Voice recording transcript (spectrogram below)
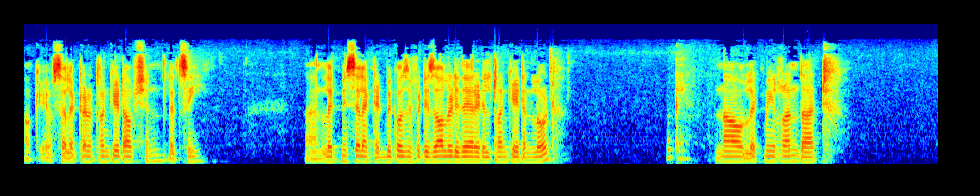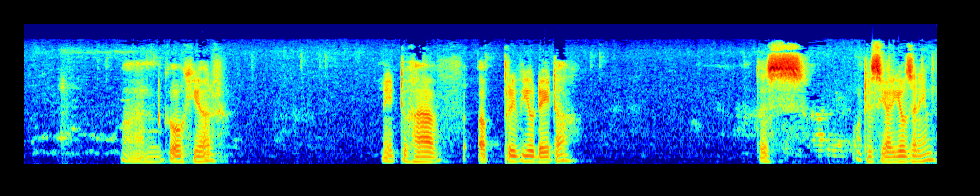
okay I've selected a truncate option. Let's see. And let me select it because if it is already there it will truncate and load. Okay. now let me run that and go here. Need to have a preview data. This what is your username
